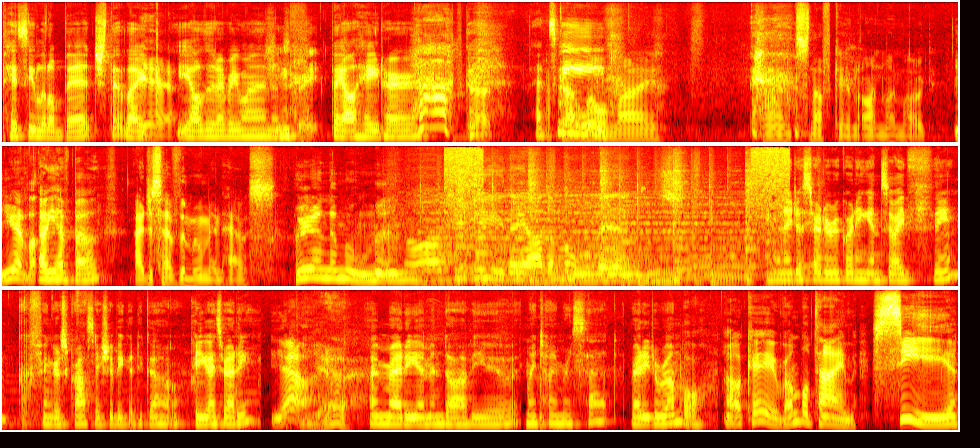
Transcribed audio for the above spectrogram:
pissy little bitch that like Yeah. yells at everyone She's and great. they all hate her. got, That's I've got me. Lil My and Snufkin on my mug. You have a, oh, you have both? I just have the Moomin house. we're in the Moomin. And I just started recording again, so I think, fingers crossed, I should be good to go. Are you guys ready? Yeah. Yeah. I'm ready. I'm in Dawview. My timer's set. Ready to rumble. Okay, Rumble time. See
